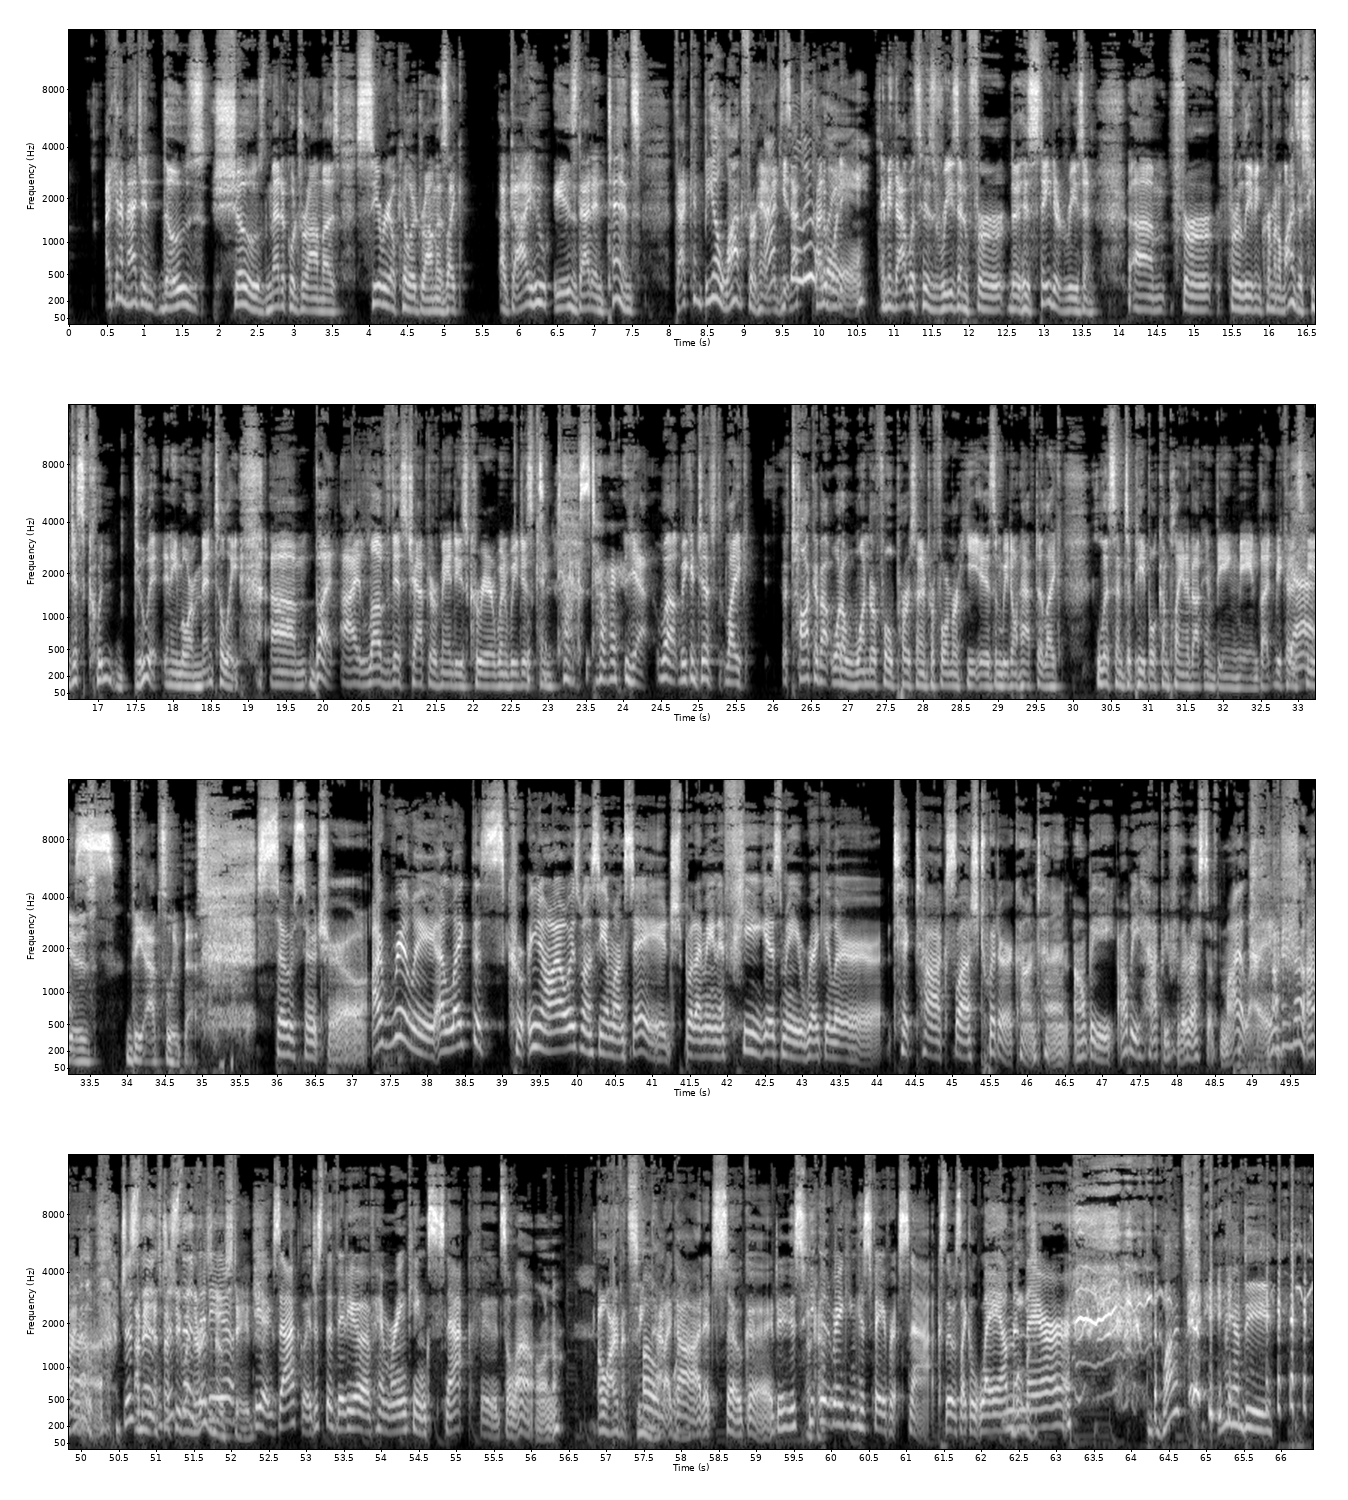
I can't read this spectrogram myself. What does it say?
I can imagine those shows, medical dramas, serial killer dramas, like a guy who is that intense, that can be a lot for him. And he, that's kind of what he, Absolutely. I mean, that was his reason for the, his stated reason, um, for, for leaving Criminal Minds is he just couldn't do it anymore mentally. Um, but I love this chapter of Mandy's career when we just can, TikTok star. yeah, well, we can just like talk about what a wonderful person and performer he is, and we don't have to like listen to people complain about him being mean, but because he is the absolute best. So, so true. I really, I like this, you know, I always want to see him on stage, but I mean, if he gives me regular TikTok slash Twitter content, I'll be, I'll be happy for the rest of my life. I know, I know. Uh, Just I mean, especially just when the there is no video, stage. Yeah, exactly. Just the video of him ranking snack foods alone. Oh, I haven't seen Oh my one. god, it's so good. Is he Okay. ranking his favorite snacks? There was like lamb in What was it? there. What? Mandy.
